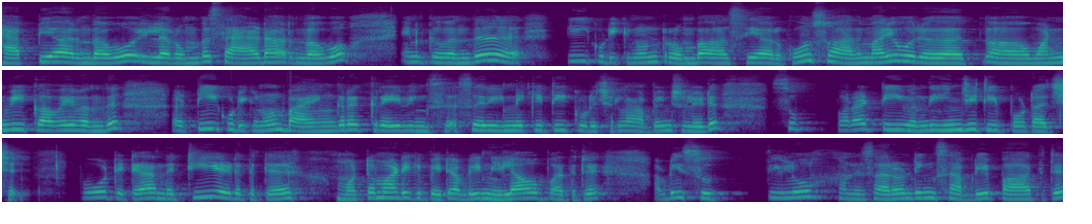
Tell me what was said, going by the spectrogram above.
ஹாப்பியாக இருந்தாவோ இல்லை ரொம்ப சேடாக இருந்தாவோ எனக்கு வந்து டீ குடிக்கணும்னு ரொம்ப ஆசையாக இருக்கும். ஸோ அது மாதிரி ஒரு ஒன் வீக்காகவே வந்து டீ குடிக்கணும்னு பயங்கர கிரேவிங்ஸ் சரி இன்றைக்கி டீ குடிச்சிடலாம் அப்படின்னு சொல்லிட்டு சூப்பராக டீ வந்து இஞ்சி டீ போட்டாச்சு. போட்டுட்டு அந்த டீ எடுத்துட்டு மொட்டை மாடிக்கு போயிட்டு அப்படியே நிலாவை பார்த்துட்டு அப்படியே சுற்றிலும் அந்த சரௌண்டிங்ஸ் அப்படியே பார்த்துட்டு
